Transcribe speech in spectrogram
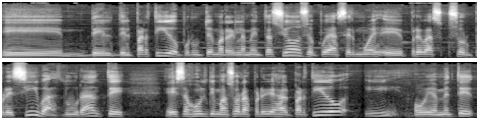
eh, del, partido por un tema de reglamentación, se puede hacer eh, pruebas sorpresivas durante esas últimas horas previas al partido y obviamente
